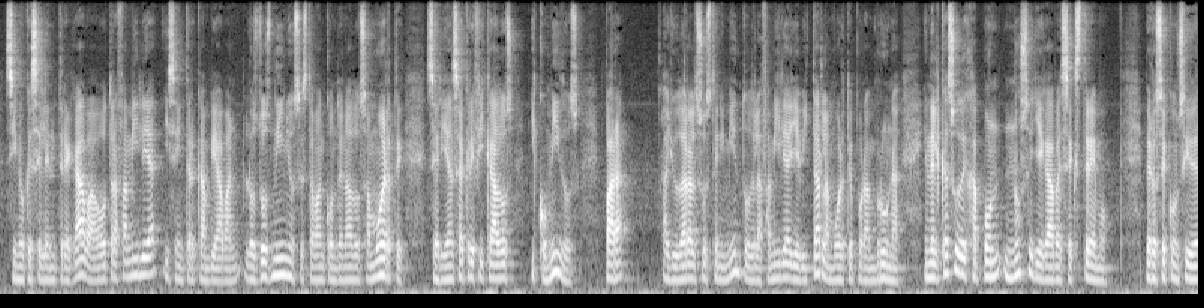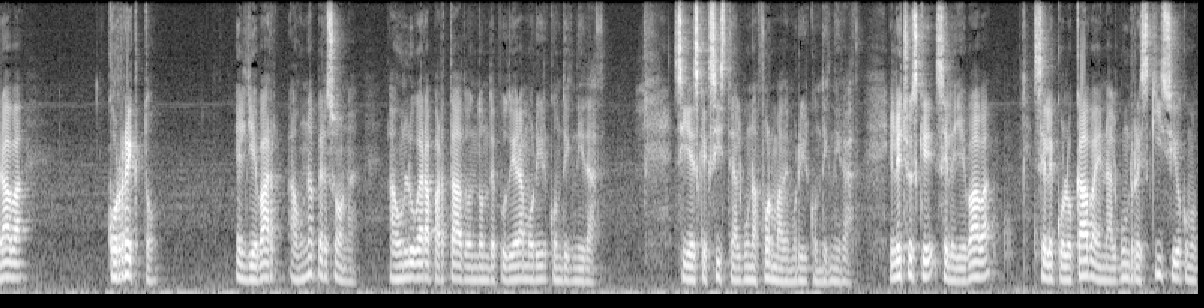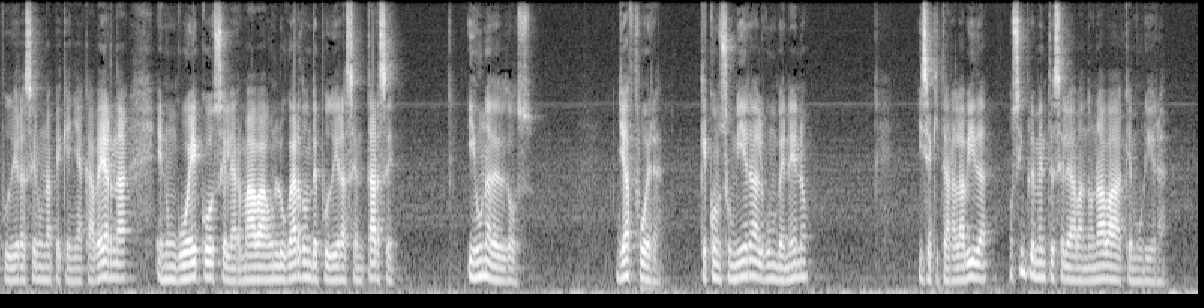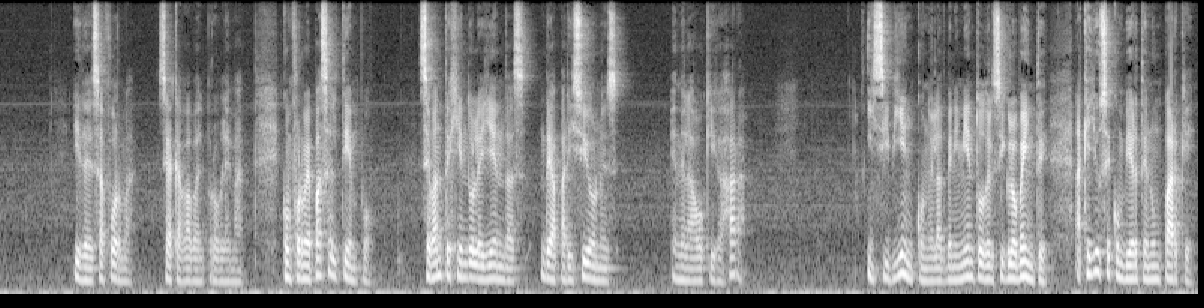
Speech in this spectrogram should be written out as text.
sino que se le entregaba a otra familia y se intercambiaban. Los dos niños estaban condenados a muerte, serían sacrificados y comidos para ayudar al sostenimiento de la familia y evitar la muerte por hambruna. En el caso de Japón no se llegaba a ese extremo, pero se consideraba correcto el llevar a una persona a un lugar apartado en donde pudiera morir con dignidad, si es que existe alguna forma de morir con dignidad. El hecho es que se le llevaba, se le colocaba en algún resquicio, como pudiera ser una pequeña caverna, en un hueco se le armaba un lugar donde pudiera sentarse, y una de dos, ya fuera que consumiera algún veneno y se quitara la vida, o simplemente se le abandonaba a que muriera. Y de esa forma se acababa el problema. Conforme pasa el tiempo, se van tejiendo leyendas de apariciones en el Aokigahara. Y si bien con el advenimiento del siglo XX aquello se convierte en un parque,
